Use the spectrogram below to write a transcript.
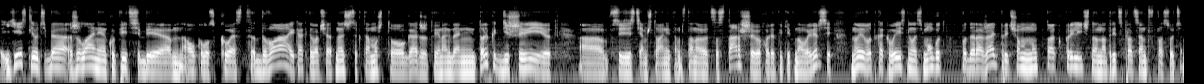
есть ли у тебя желание купить себе Oculus Quest 2, и как ты вообще относишься к тому, что гаджеты иногда не только дешевеют а, в связи с тем, что они там становятся старше, выходят какие-то новые версии, но и вот, как выяснилось, могут подорожать, причем, ну, так прилично, на 30% по сути.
